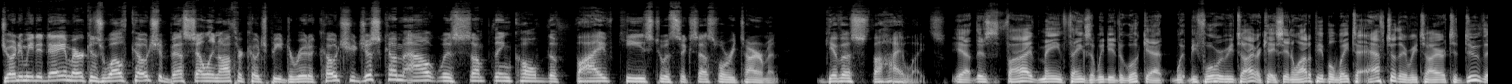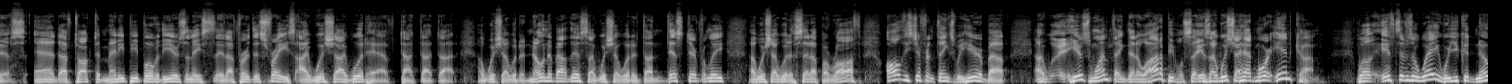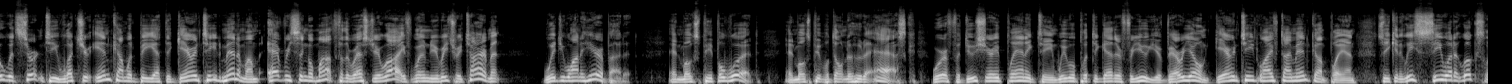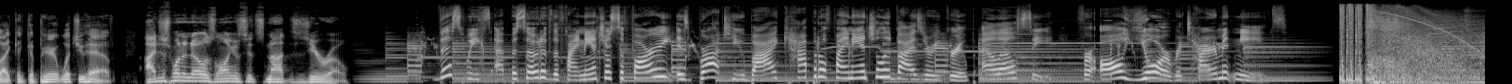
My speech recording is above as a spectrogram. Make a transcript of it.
Joining me today, America's Wealth Coach and best-selling author, Coach Pete D'Arruda. Coach, you just come out with something called the Five Keys to a Successful Retirement. Give us the highlights. Yeah, there's five main things that we need to look at before we retire, Casey. And a lot of people wait to after they retire to do this. And I've talked to many people over the years, and they said I've heard this phrase: "I wish I would have." Dot dot dot. I wish I would have known about this. I wish I would have done this differently. I wish I would have set up a Roth. All these different things we hear about. Uh, here's one thing that a lot of people say: "Is I wish I had more income." Well, if there's a way where you could know with certainty what your income would be at the guaranteed minimum every single month for the rest of your life when you reach retirement, would you want to hear about it? And most people would. And most people don't know who to ask. We're a fiduciary planning team. We will put together for you your very own guaranteed lifetime income plan so you can at least see what it looks like and compare it what you have. I just want to know as long as it's not zero. This week's episode of the Financial Safari is brought to you by Capital Financial Advisory Group, LLC, for all your retirement needs.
